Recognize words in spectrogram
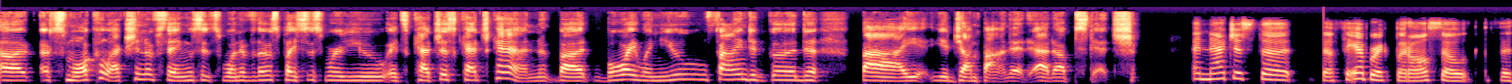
a, a, small collection of things. It's one of those places where you it's catch as catch can. But boy, when you find a good buy, you jump on it at Upstitch. And not just the the fabric, but also the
